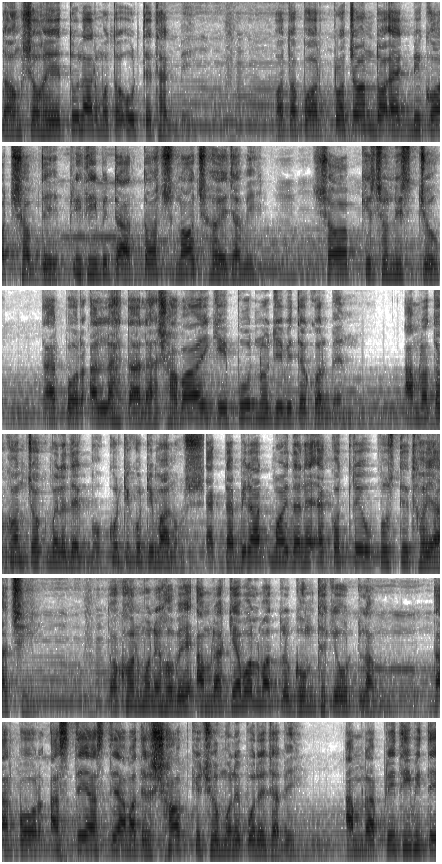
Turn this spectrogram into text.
ধ্বংস হয়ে তুলার মতো উঠতে থাকবে। অতপর প্রচণ্ড এক বিকট শব্দে পৃথিবীটা তছনছ হয়ে যাবে। সব কিছু নিশ্চুপ। তারপর আল্লাহ তাআলা সবাইকে পুনর্জীবিত করবেন। আমরা তখন চোখ মেলে দেখব, কোটি কোটি মানুষ একটা বিরাট ময়দানে একত্রে উপস্থিত হয়ে আছি। তখন মনে হবে আমরা কেবলমাত্র ঘুম থেকে উঠলাম। তারপর আস্তে আস্তে আমাদের সব কিছু মনে পড়ে যাবে। আমরা পৃথিবীতে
